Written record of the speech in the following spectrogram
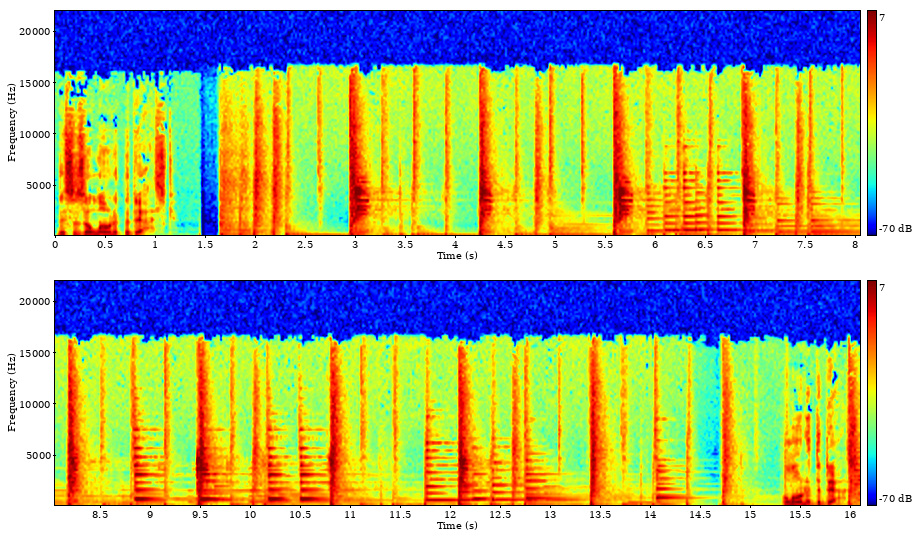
This is Alone at the Desk. Alone at the Desk,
